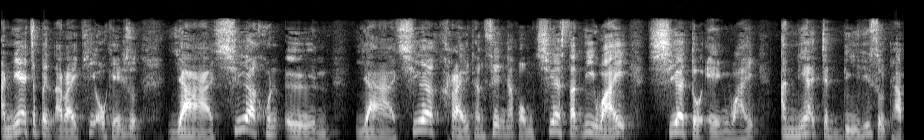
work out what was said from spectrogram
อันนี้จะเป็นอะไรที่โอเคที่สุด อย่าเชื่อคนอื่น อย่าเชื่อใครทั้งสิ้นครับผมเชื่อสตัดดี้ไว้ เชื่อตัวเองไว้ อันนี้จะดีที่สุดครับ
